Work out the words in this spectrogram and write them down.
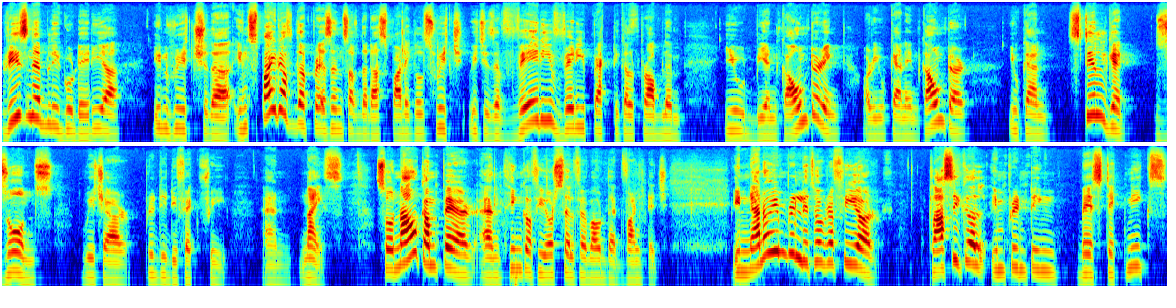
reasonably good area in which the in spite of the presence of the dust particles which which is a very very practical problem you would be encountering or you can encounter you can still get zones which are pretty defect free and nice. So, now compare and think of yourself about the advantage. In nanoimprint lithography or classical imprinting based techniques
